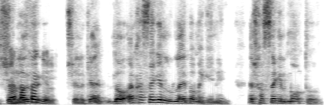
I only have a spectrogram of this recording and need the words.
שאין לך סגל. של, כן, לא, אין לך סגל אולי במגנים, יש לך סגל מאוד טוב.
